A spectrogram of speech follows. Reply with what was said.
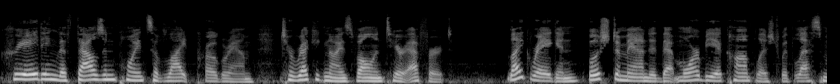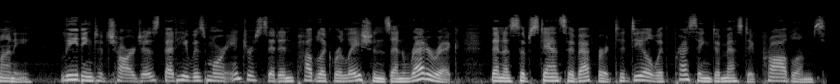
creating the Thousand Points of Light program to recognize volunteer effort. Like Reagan, Bush demanded that more be accomplished with less money, leading to charges that he was more interested in public relations and rhetoric than a substantive effort to deal with pressing domestic problems.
